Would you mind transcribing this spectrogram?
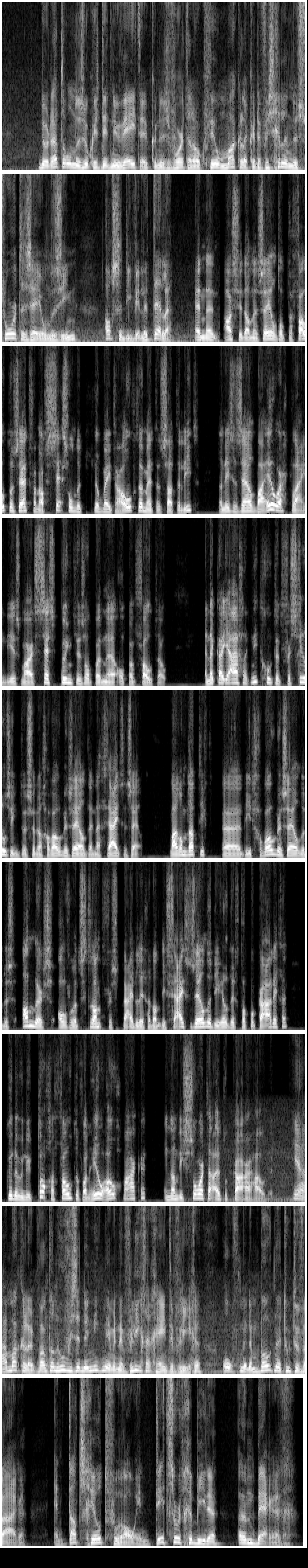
Doordat de onderzoekers dit nu weten, kunnen ze voortaan ook veel makkelijker de verschillende soorten zeehonden zien als ze die willen tellen. En eh, als je dan een zeehond op de foto zet vanaf 600 kilometer hoogte met een satelliet, dan is zeehond maar heel erg klein. Die is maar zes puntjes op een, eh, op een foto. En dan kan je eigenlijk niet goed het verschil zien tussen een gewone zeehond en een grijze zeehond. Maar omdat die, eh, die gewone zeehonden dus anders over het strand verspreid liggen dan die grijze zeehonden, die heel dicht op elkaar liggen, kunnen we nu toch een foto van heel hoog maken en dan die soorten uit elkaar houden. Ja, makkelijk, want dan hoeven ze er niet meer met een vliegtuig heen te vliegen of met een boot naartoe te varen. En dat scheelt vooral in dit soort gebieden een berg.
